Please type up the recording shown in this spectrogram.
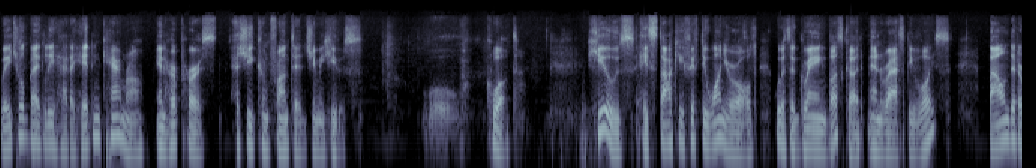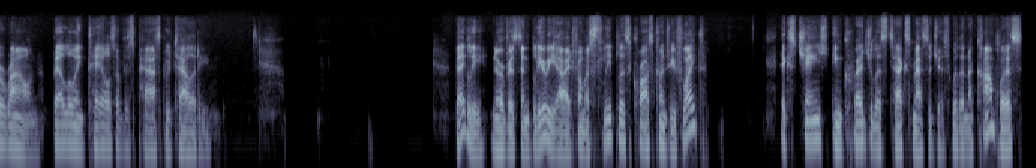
Rachel Begley had a hidden camera in her purse as she confronted Jimmy Hughes. Whoa. Quote Hughes, a stocky 51 year old with a graying buzz cut and raspy voice, bounded around, bellowing tales of his past brutality. Begley, nervous and bleary eyed from a sleepless cross country flight, exchanged incredulous text messages with an accomplice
